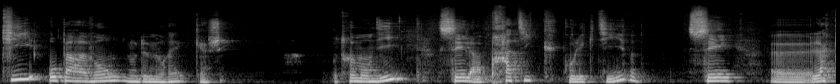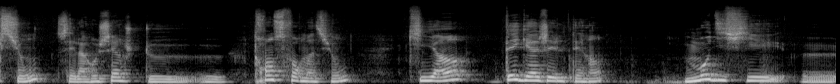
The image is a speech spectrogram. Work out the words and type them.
qui auparavant nous demeuraient cachés. Autrement dit, c'est la pratique collective, c'est euh, l'action, c'est la recherche de euh, transformation qui a dégagé le terrain modifier euh,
